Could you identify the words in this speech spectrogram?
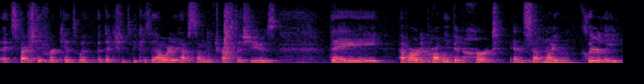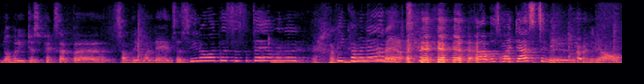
especially for kids with addictions because they already have so many trust issues. They have already probably been hurt in some way. Clearly, nobody just picks up uh, something one day and says, "You know what? This is the day I'm gonna become an addict." that was my destiny. You know,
